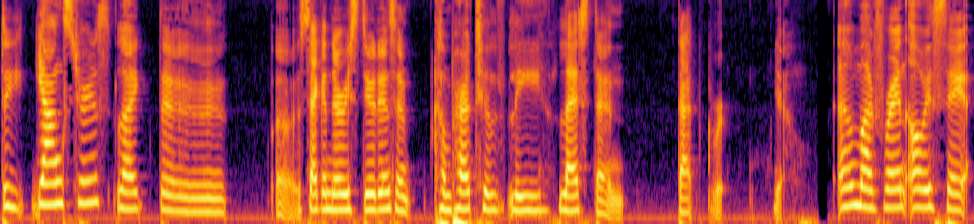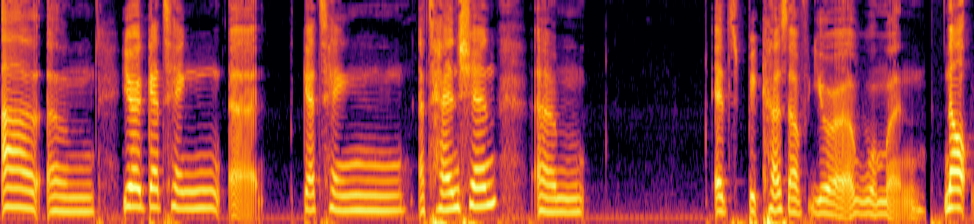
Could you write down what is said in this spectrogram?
the youngsters like the uh, secondary students and comparatively less than that group. Yeah, and my friend always say, ah, um, you're getting, uh, getting attention. Um, it's because of you're a woman. Not,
